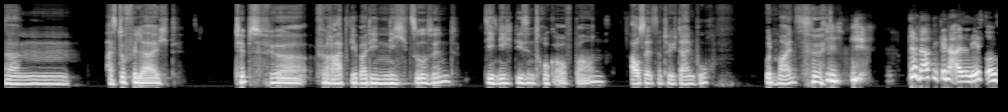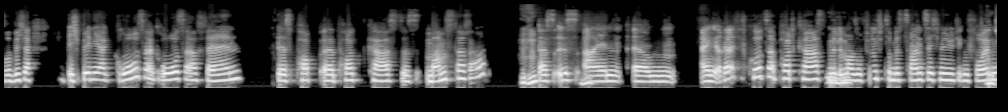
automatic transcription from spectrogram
Ähm, hast du vielleicht Tipps für, für Ratgeber, die nicht so sind, die nicht diesen Druck aufbauen? Außer jetzt natürlich dein Buch und meins. genau, genau. Also lest unsere Bücher. Ich bin ja großer, großer Fan des Pop, äh, Podcastes Mamsterrad. Mhm. Das ist mhm. ein, ähm, ein relativ kurzer Podcast mhm. mit immer so 15 bis 20-minütigen Folgen.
